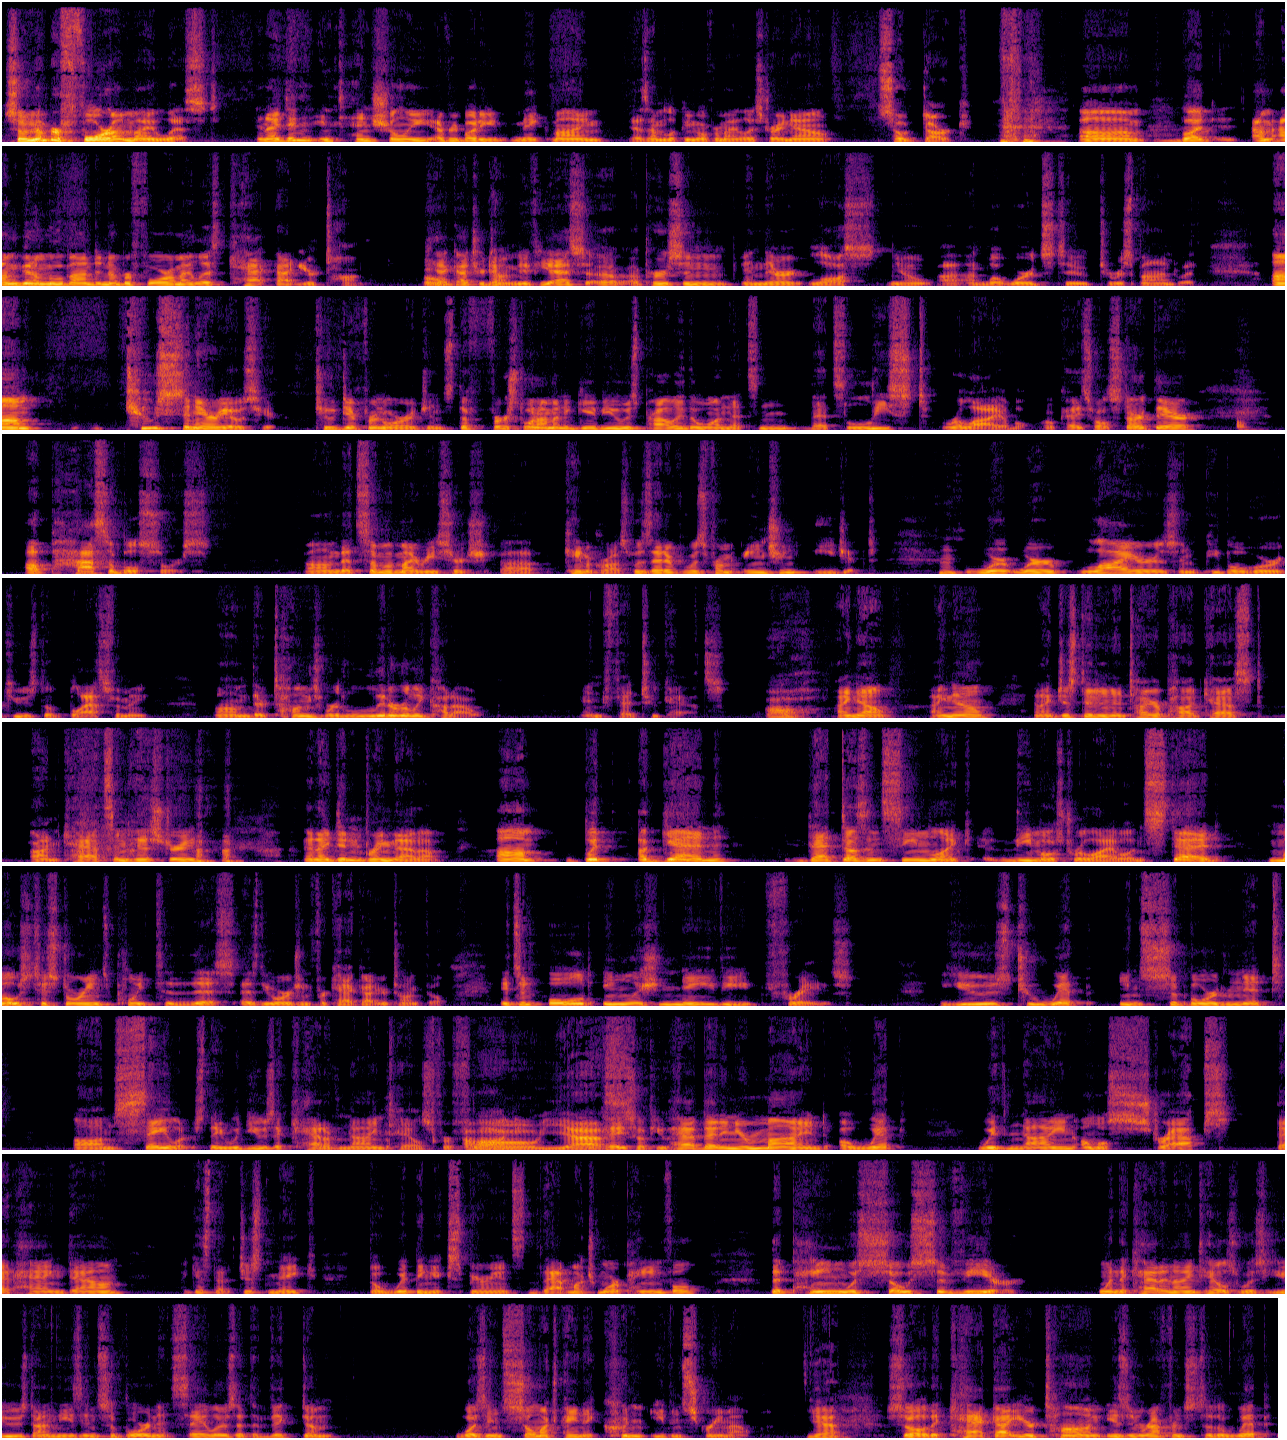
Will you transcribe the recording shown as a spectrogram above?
So, number four on my list, and I didn't intentionally, everybody, make mine as I'm looking over my list right now so dark. um, but I'm, I'm going to move on to number four on my list Cat Got Your Tongue. Oh, Cat Got Your yeah. Tongue. If you ask a, a person and their loss, you know, uh, on what words to, to respond with, um, two scenarios here two different origins. The first one I'm going to give you is probably the one that's that's least reliable. Okay, so I'll start there. A possible source um, that some of my research uh, came across was that it was from ancient Egypt, Hmm. where where liars and people who are accused of blasphemy, um, their tongues were literally cut out and fed to cats. Oh, I know, I know. And I just did an entire podcast on cats in history, and I didn't bring that up. Um, but again, that doesn't seem like the most reliable. Instead, most historians point to this as the origin for cat got your tongue, Phil. It's an old English Navy phrase used to whip insubordinate um, sailors. They would use a cat of nine tails for flogging. oh yes. Okay, so if you have that in your mind, a whip with nine almost straps that hang down, I guess that just make the whipping experience that much more painful. The pain was so severe when the cat of nine tails was used on these insubordinate sailors that the victim was in so much pain they couldn't even scream out. yeah. So the cat got your tongue is in reference to the whip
